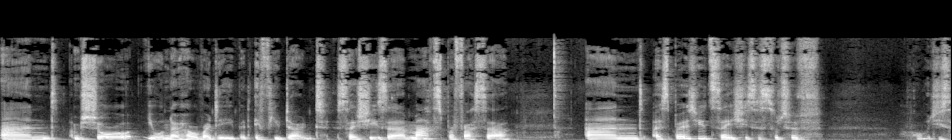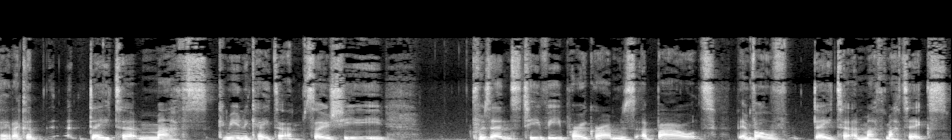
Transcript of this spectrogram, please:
And I'm sure you will know her already, but if you don't. So she's a maths professor. And I suppose you'd say she's a sort of, what would you say, like a data maths communicator. So she presents TV programs about that involve data and mathematics,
